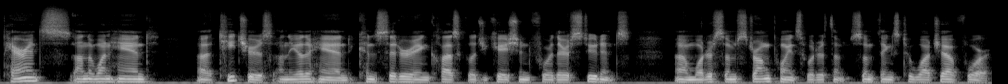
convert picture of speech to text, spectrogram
parents on the one hand, uh, teachers on the other hand, considering classical education for their students? Um, what are some strong points? What are th- some things to watch out for?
